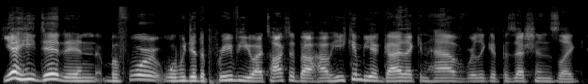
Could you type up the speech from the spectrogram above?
Yeah, he did. And before when we did the preview, I talked about how he can be a guy that can have really good possessions like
